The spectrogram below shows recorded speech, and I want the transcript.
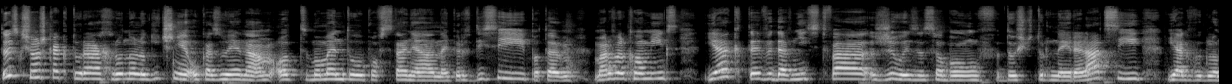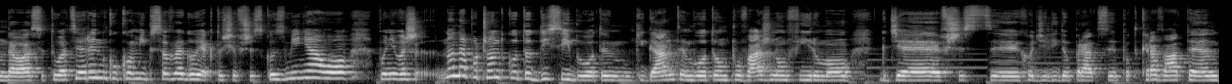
To jest książka, która chronologicznie ukazuje nam od momentu powstania najpierw DC, potem Marvel Comics, jak te wydawnictwa żyły ze sobą w dość trudnej relacji, jak wyglądała sytuacja rynku komiksowego, jak to się wszystko zmieniało, ponieważ no na początku to DC było tym gigantem, było tą poważną firmą, gdzie wszyscy chodzili do pracy pod krawatem,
